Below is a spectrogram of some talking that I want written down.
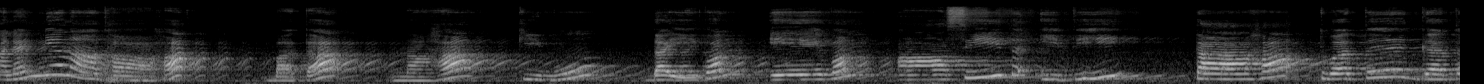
അനന്യനാഥാഹ ബത നഹ കിമു ദൈവം ഏവം ആസീത് ഇതി താഹ ത്വത് ഗത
